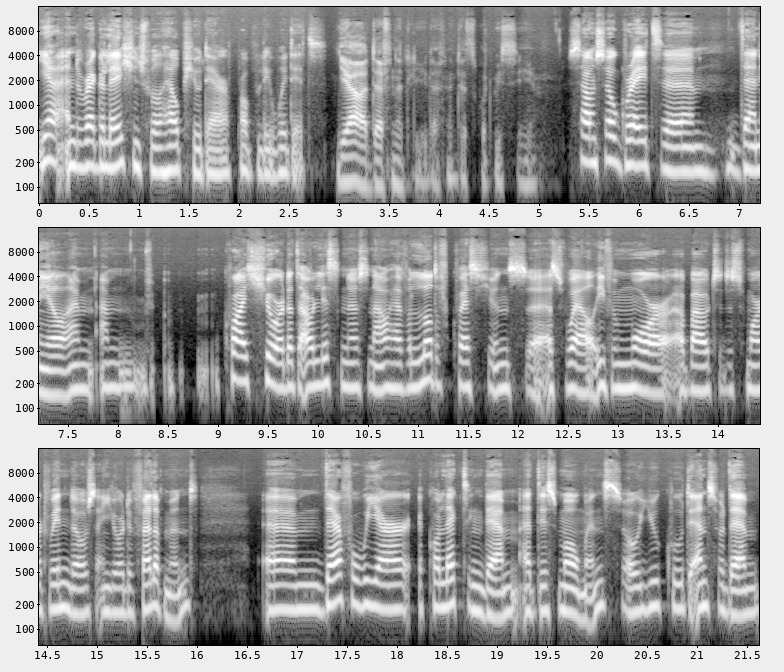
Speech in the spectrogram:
yeah, and the regulations will help you there probably with it. Yeah, definitely, definitely. That's what we see. Sounds so great, um, Daniel. I'm I'm quite sure that our listeners now have a lot of questions uh, as well, even more about the smart windows and your development. Um, therefore, we are collecting them at this moment, so you could answer them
